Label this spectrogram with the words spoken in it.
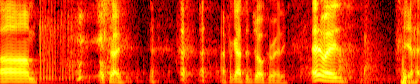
Um, okay. I forgot the joke already. Anyways, yeah.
